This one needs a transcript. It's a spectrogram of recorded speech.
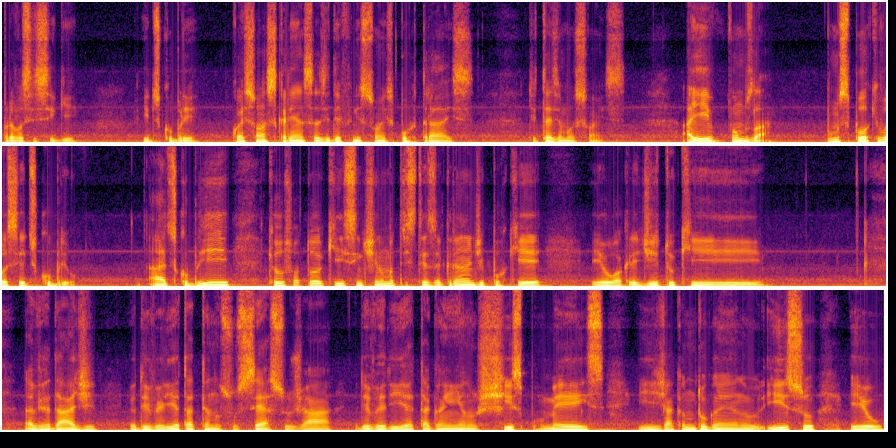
para você seguir e descobrir quais são as crenças e definições por trás de tais emoções. Aí, vamos lá. Vamos supor que você descobriu. Ah, descobri que eu só tô aqui sentindo uma tristeza grande porque eu acredito que na verdade eu deveria estar tá tendo sucesso já, eu deveria estar tá ganhando X por mês e já que eu não estou ganhando isso, eu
